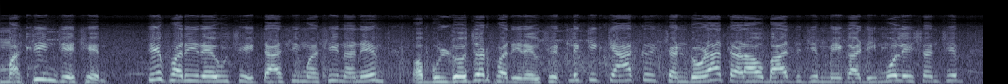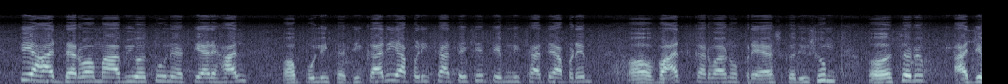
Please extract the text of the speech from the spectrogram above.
મશીન જે છે તે ફરી રહ્યું છે, ઇટાસી મશીન અને બુલડોઝર ફરી રહ્યું છે. એટલે કે ક્યાંક ચંડોળા તળાવ બાદ જે મેગા ડિમોલેશન છે, તે હાથ ધરવામાં આવ્યું હતું અને અત્યારે હાલ પોલીસ અધિકારી આપણી સાથે છે. તેમની સાથે આપણે વાત કરવાનો પ્રયાસ કરીશું. સર આજે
